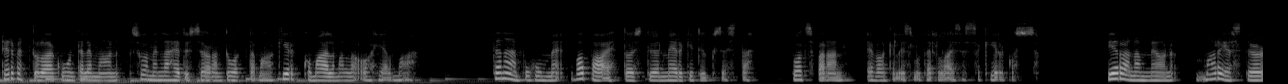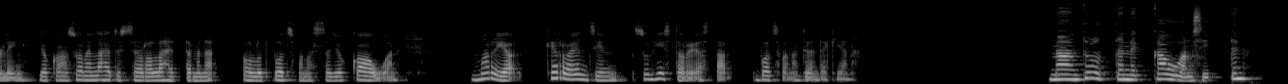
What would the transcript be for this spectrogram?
Tervetuloa kuuntelemaan Suomen lähetysseuran tuottamaa Kirkko maailmalla ohjelmaa. Tänään puhumme vapaaehtoistyön merkityksestä Botswanan evankelisluterilaisessa kirkossa. Vieraanamme on Maria Sterling, joka on Suomen lähetysseuran lähettämänä ollut Botswanassa jo kauan. Maria, kerro ensin sun historiasta Botswanan työntekijänä. Mä oon tullut tänne kauan sitten,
